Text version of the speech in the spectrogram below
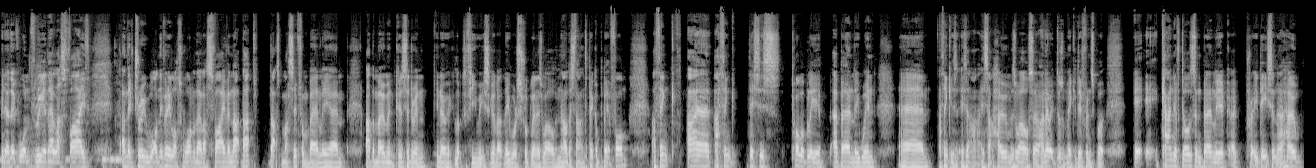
You know, they've won three of their last five, and they've drew one. They've only lost one of their last five, and that that that's massive from Burnley um, at the moment. Considering you know it looked a few weeks ago that they were struggling as well, and now they're starting to pick up a bit of form. I think I I think this is probably a, a Burnley win. Um, I think it's, it's at, it's at home as well, so I know it doesn't make a difference, but it, it kind of does. And Burnley are, are pretty decent at home.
